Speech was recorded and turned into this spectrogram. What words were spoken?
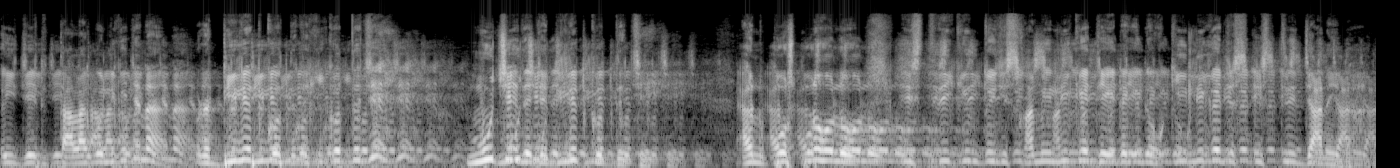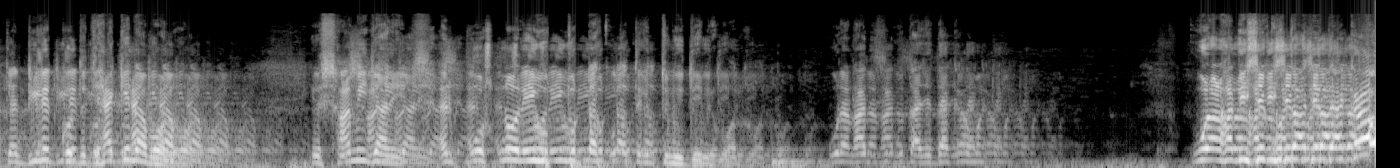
এই- যে তালাকগুলো লিখেছে না ওটা ডিলিট করতে কি করতেছে? মুছে দিয়েছে ডিলিট করতেছে। এখন প্রশ্ন হলো স্ত্রী কিন্তু এই যে স্বামী লিখেছে এটা কিন্তু কি লিখেছে স্ত্রী জানে না। কেন ডিলিট করতেছে? হ্যাঁ কিনা বলো। স্বামী জানে। এখন প্রশ্ন হলো এই উত্তরটা কোথা থেকে তুমি দেবে বলো? কোরআন হাদিসে কোথা আছে? দেখাও আমাকে। কোরআন হাদিসে কোথা আছে? দেখাও।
